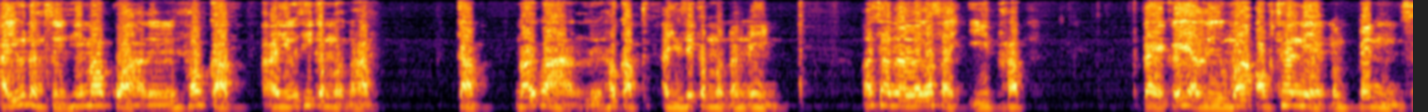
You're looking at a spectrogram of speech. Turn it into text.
อายุหนังสือที่มากกว่า หรือเท่ากับอายุที่กำหนดนะครับ กับน้อยกว่า หรือเท่ากับอายุที่กำหนดนั่นเองเพราะฉะนั้นเราก็ใส่ if ครับ แต่ก็อย่าลืมว่าออปชันเนี่ยมันเป็นส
